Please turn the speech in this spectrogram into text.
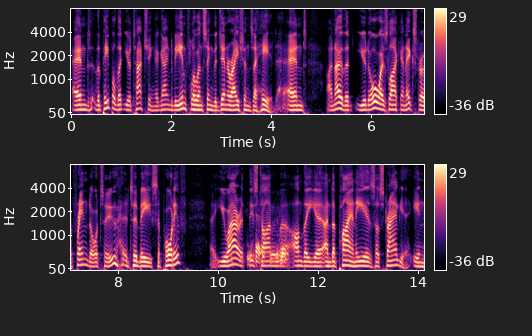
and the people that you're touching are going to be influencing the generations ahead. And I know that you'd always like an extra friend or two uh, to be supportive. Uh, you are at this time uh, on the uh, under Pioneers Australia in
